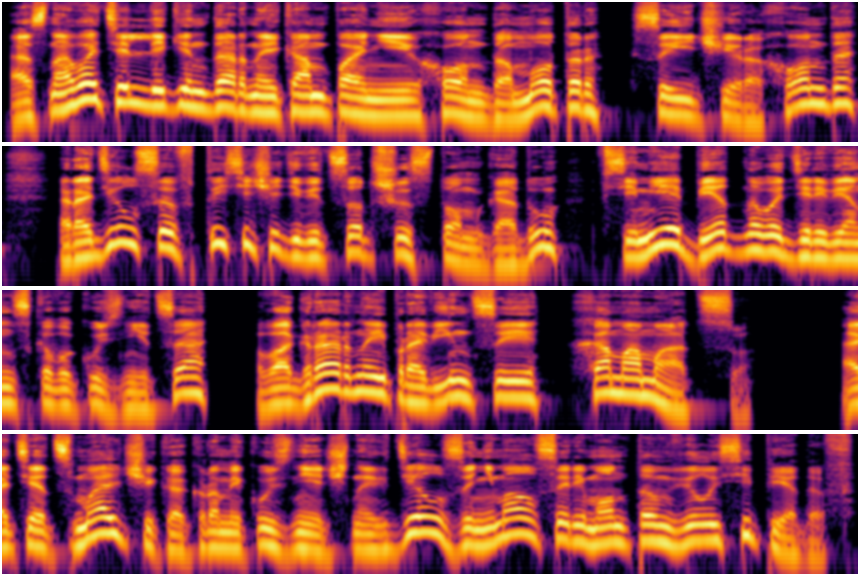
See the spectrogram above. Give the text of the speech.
Основатель легендарной компании Honda Motor Саичиро Хонда родился в 1906 году в семье бедного деревенского кузнеца в аграрной провинции Хамамацу. Отец мальчика, кроме кузнечных дел, занимался ремонтом велосипедов.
